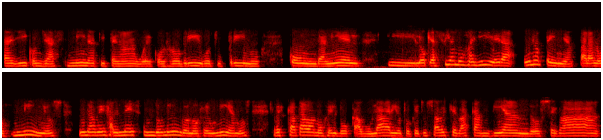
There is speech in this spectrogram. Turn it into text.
allí con Yasmina Kippenauer, con Rodrigo, tu primo, con Daniel. Y lo que hacíamos allí era una peña para los niños. Una vez al mes, un domingo, nos reuníamos, rescatábamos el vocabulario, porque tú sabes que va cambiando, se va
